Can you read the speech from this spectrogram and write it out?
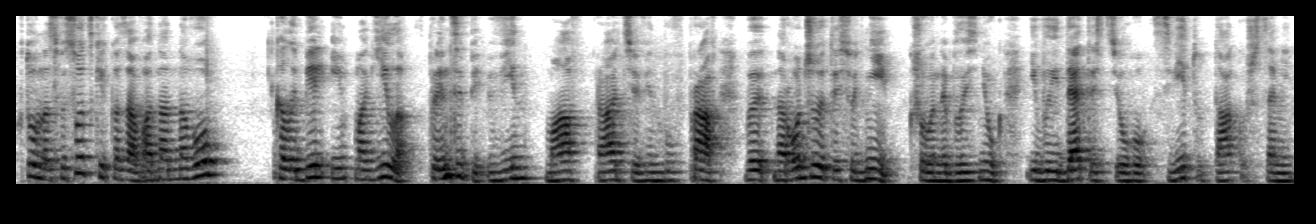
Хто в нас Висоцький казав, а на одного колыбель і могила. Принципі, він мав рацію, він був прав. Ви народжуєтесь одні, якщо ви не близнюк, і ви йдете з цього світу також самі.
